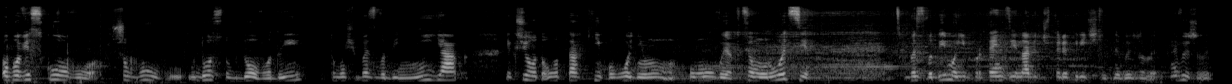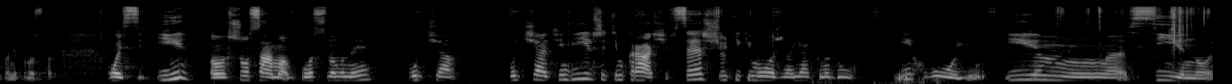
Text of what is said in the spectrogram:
Обов'язково, щоб був доступ до води, тому що без води ніяк. Якщо от, от такі погодні умови, як в цьому році, без води мої претензії навіть чотирирічних не вижили. Не вижили вони просто. Ось і о, що саме основне мульча. Мульча, чим більше, тим краще. Все, що тільки можна, я кладу. І хвою, і сіно,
